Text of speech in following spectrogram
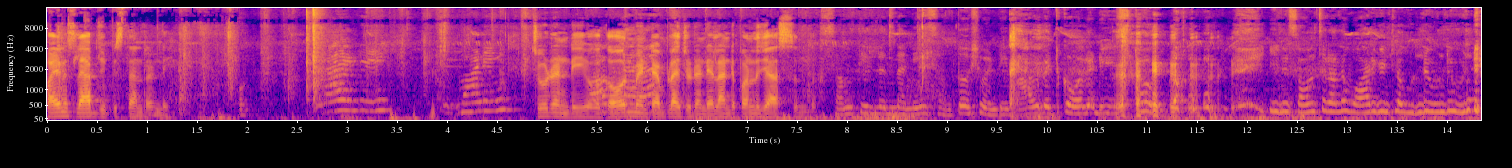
పైన స్లాబ్ చూపిస్తాను రండి. చూడండి ఒక గవర్నమెంట్ ఎంప్లాయ్ చూడండి ఎలాంటి పనులు చేస్తుందో. సొంత ఇల్లు ఉందని సంతోషం అండి బాగా పెట్టుకోవాలని ఇష్టం. ఇన్ని సంవత్సరాలు వారిగింట్లో ఉండి ఉండి ఉండి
